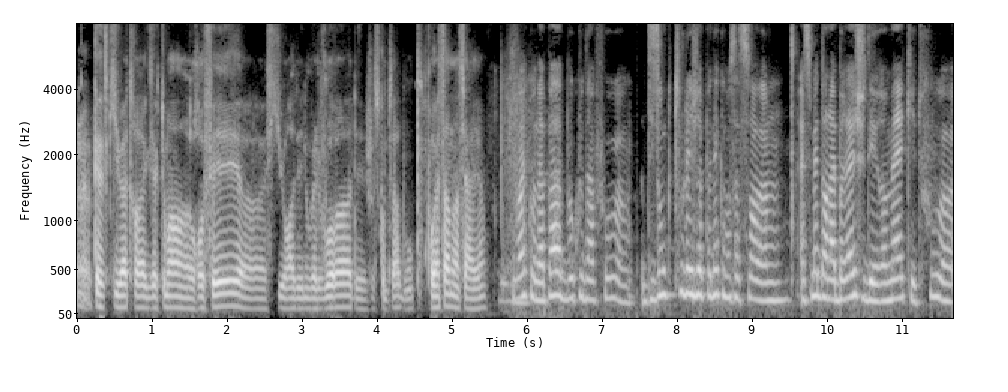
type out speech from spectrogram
Ouais. Qu'est-ce qui va être exactement refait, euh, est-ce qu'il y aura des nouvelles voix, des choses comme ça? Bon, pour l'instant on n'en sait rien. C'est vrai qu'on n'a pas beaucoup d'infos. Disons que tous les Japonais commencent à se, euh, à se mettre dans la brèche des remakes et tout, euh,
